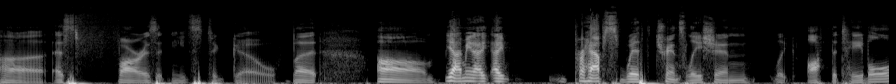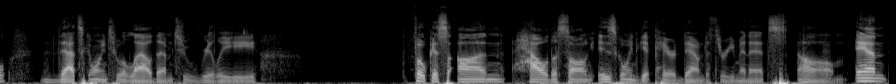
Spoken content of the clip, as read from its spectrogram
uh, as far as it needs to go. But um, yeah, I mean, I, I perhaps with translation like off the table, that's going to allow them to really focus on how the song is going to get pared down to three minutes. Um and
